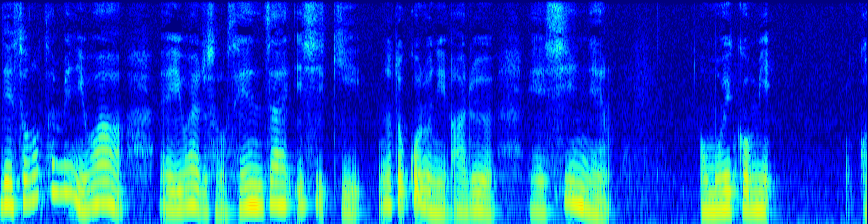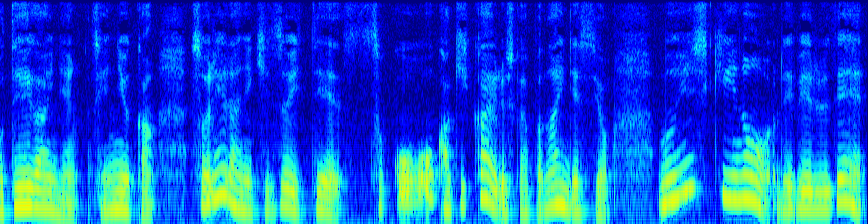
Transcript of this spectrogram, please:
でそのためには、えいわゆるその潜在意識のところにある、え信念思い込み固定概念先入観それらに気づいてそこを書き換えるしかやっぱないんですよ。無意識のレベルで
